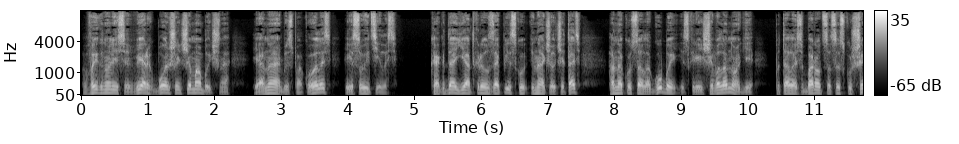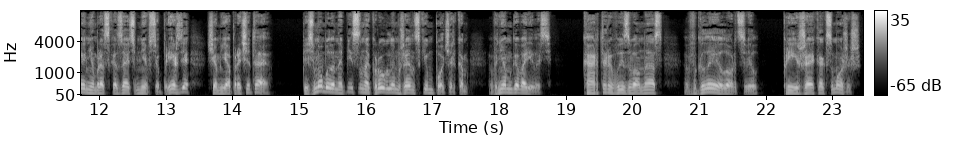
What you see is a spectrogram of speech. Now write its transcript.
выгнулись вверх больше, чем обычно, и она беспокоилась и суетилась. Когда я открыл записку и начал читать, она кусала губы и скрещивала ноги, пыталась бороться с искушением рассказать мне все прежде, чем я прочитаю. Письмо было написано круглым женским почерком. В нем говорилось «Картер вызвал нас в Глейлордсвилл. Приезжай как сможешь.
